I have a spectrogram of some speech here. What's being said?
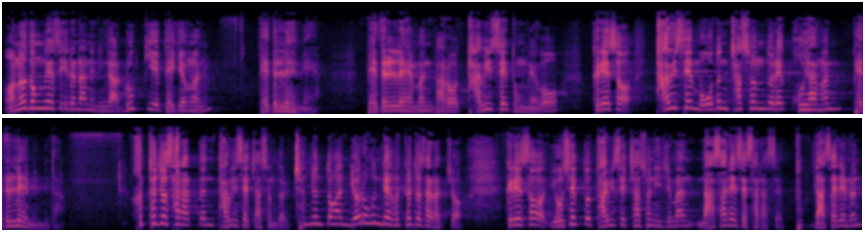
어느 동네에서 일어난 일인가? 룻기의 배경은 베들레헴이에요. 베들레헴은 바로 다윗의 동네고 그래서 다윗의 모든 자손들의 고향은 베들레헴입니다. 흩어져 살았던 다윗의 자손들, 천년 동안 여러 군데 흩어져 살았죠. 그래서 요셉도 다윗의 자손이지만 나사렛에 살았어요. 북, 나사렛은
